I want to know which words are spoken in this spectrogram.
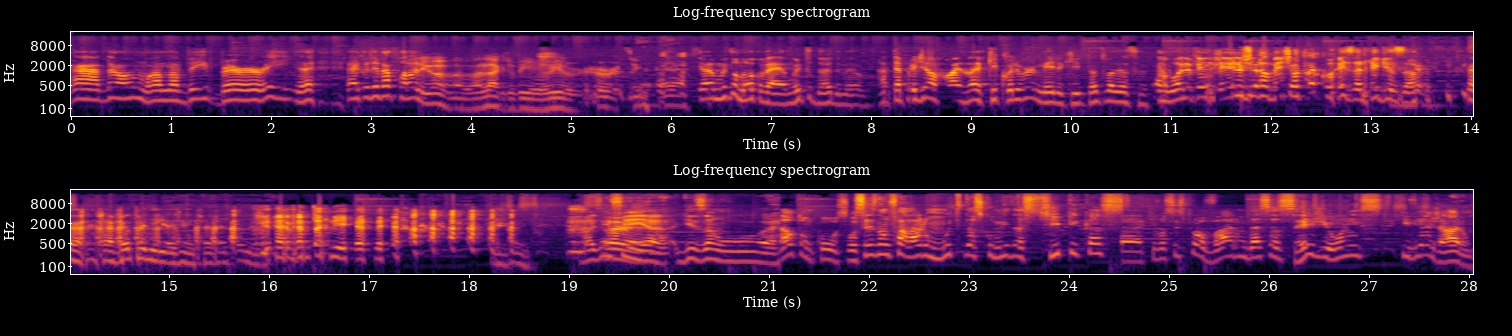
I don't wanna be buried, né? Aí quando ele vai falar, ele. "Oh, I like to be real. É, é muito louco, velho. É muito doido mesmo. Até perdi a voz, vai. Fiquei com o olho vermelho aqui, tanto fazer isso. O olho vermelho geralmente é outra coisa, né, Guizão? É ventania, gente. É ventania. É Ventania, né? Mas enfim, é, Guizão, o é, Dalton Coast, vocês não falaram muito das comidas típicas é, que vocês provaram dessas regiões que viajaram.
